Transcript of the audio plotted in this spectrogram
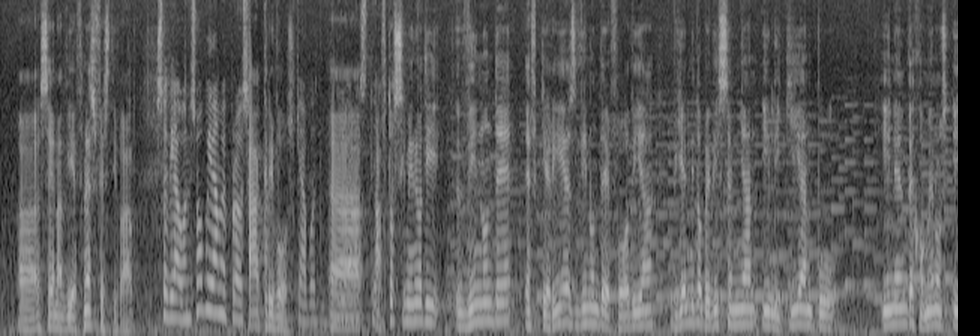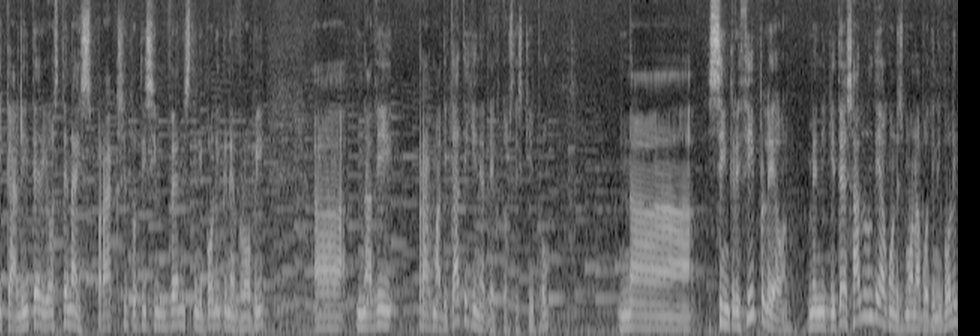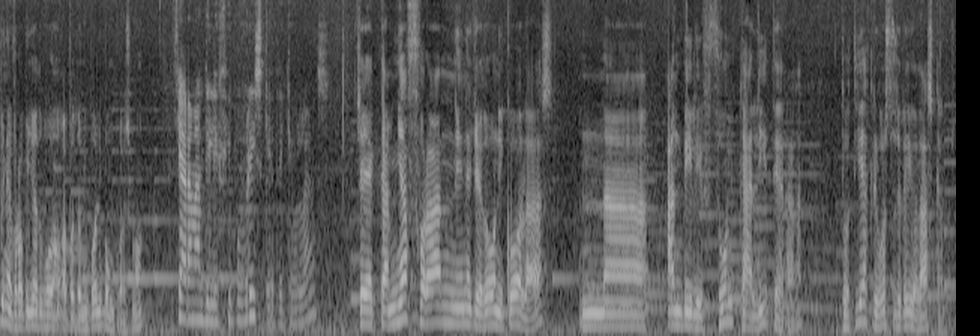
σε ένα διεθνές φεστιβάλ. Στο διαγωνισμό που είδαμε πρόσφατα. Ακριβώς. Και από την αυτό σημαίνει ότι δίνονται ευκαιρίες, δίνονται εφόδια, βγαίνει το παιδί σε μια ηλικία που είναι ενδεχομένως η καλύτερη ώστε να εισπράξει το τι συμβαίνει στην υπόλοιπη Ευρώπη, να δει πραγματικά τι γίνεται εκτός της Κύπρου, να συγκριθεί πλέον με νικητές άλλων διαγωνισμών από την υπόλοιπη Ευρώπη και από τον υπόλοιπο κόσμο. Και άρα να αντιληφθεί που βρίσκεται κιόλας. Και καμιά φορά είναι και εδώ ο Νικόλας να αντιληφθούν καλύτερα το τι ακριβώς τους λέει ο δάσκαλος.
